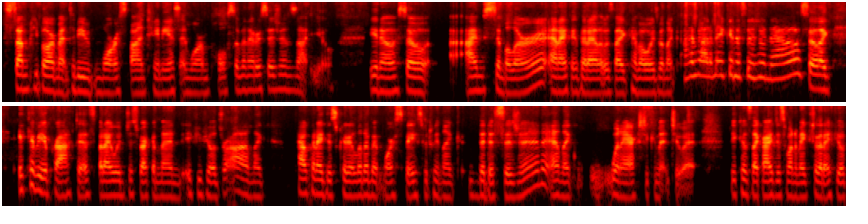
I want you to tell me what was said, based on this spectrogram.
some people are meant to be more spontaneous and more impulsive in their decisions, not you, you know. So, I'm similar. And I think that I was like, have always been like, I've got to make a decision now. So, like, it can be a practice, but I would just recommend if you feel drawn, like, how can I just create a little bit more space between like the decision and like when I actually commit to it? Because, like, I just want to make sure that I feel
